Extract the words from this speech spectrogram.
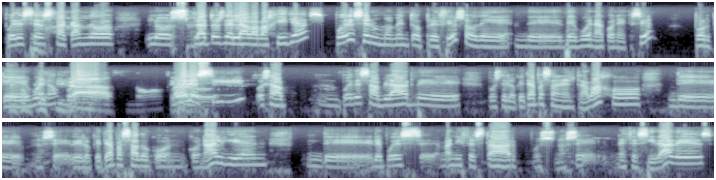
puede ser sacando los platos de lavavajillas, puede ser un momento precioso de, de, buena conexión, porque bueno, pues, puedes sí, o sea, puedes hablar de pues de lo que te ha pasado en el trabajo, de no sé, de lo que te ha pasado con, con alguien, de le puedes eh, manifestar pues no sé, necesidades,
